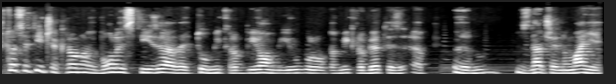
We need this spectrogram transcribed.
Što se tiče kronove bolesti, izgleda da je tu mikrobiom i uloga mikrobiote e, e, značajno manje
